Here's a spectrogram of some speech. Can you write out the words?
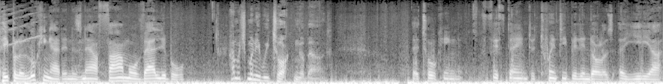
people are looking at and is now far more valuable. How much money are we talking about? They're talking 15 to 20 billion dollars a year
